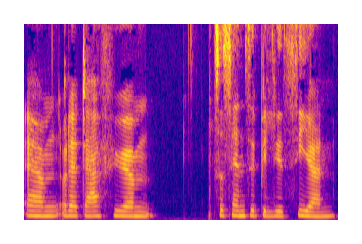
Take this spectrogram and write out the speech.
ähm, oder dafür zu sensibilisieren.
